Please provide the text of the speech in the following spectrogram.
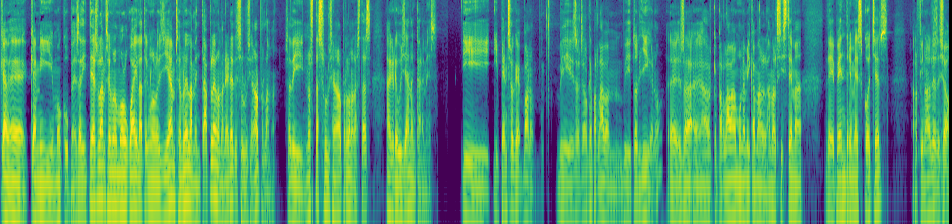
que, eh, que a mi m'ocupa. És a dir, Tesla em sembla molt guai la tecnologia, em sembla lamentable la manera de solucionar el problema. És a dir, no estàs solucionant el problema, l'estàs agreujant encara més. I, i penso que, bueno, vull dir, és, el que parlàvem, vull dir, tot lliga, no? És eh, el que parlàvem una mica amb el, amb el sistema de vendre més cotxes, al final és això.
